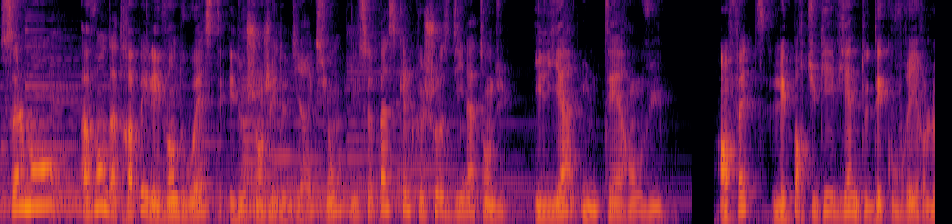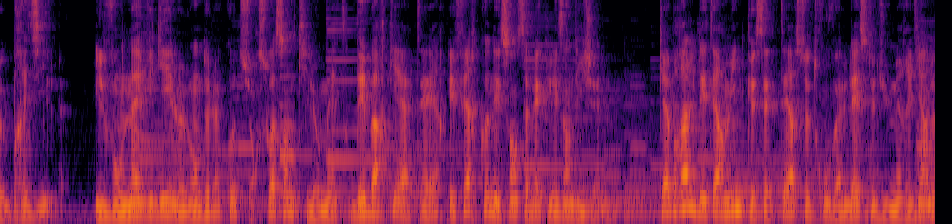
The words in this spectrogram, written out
Seulement, avant d'attraper les vents d'ouest et de changer de direction, il se passe quelque chose d'inattendu. Il y a une terre en vue. En fait, les Portugais viennent de découvrir le Brésil. Ils vont naviguer le long de la côte sur 60 km, débarquer à terre et faire connaissance avec les indigènes. Cabral détermine que cette terre se trouve à l'est du méridien de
